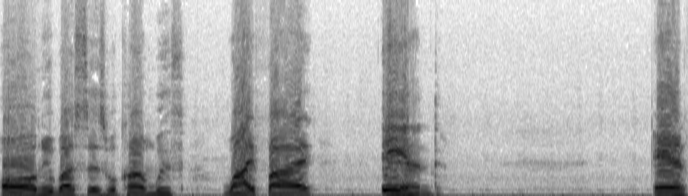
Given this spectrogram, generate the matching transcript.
all new buses will come with Wi Fi and and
